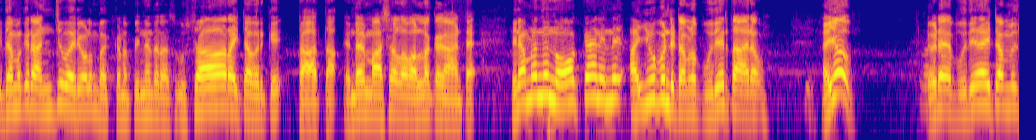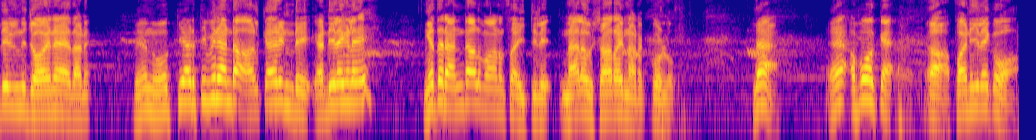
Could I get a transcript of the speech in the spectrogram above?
ഇത് നമുക്കൊരു അഞ്ച് വരിയോളം വെക്കണം. പിന്നെ എന്താ പറയുക ഉഷാറായിട്ട് അവർക്ക് താത്ത. എന്തായാലും മാഷാള്ള വെള്ളമൊക്കെ കാണട്ടെ. പിന്നെ നമ്മളിന്ന് നോക്കാൻ ഇന്ന് അയ്യൂബ് ഉണ്ട് നമ്മളെ പുതിയൊരു താരം. അയ്യോ ഇവിടെ പുതിയതായിട്ട് അമ്പലത്തിൽ നിന്ന് ജോയിൻ ആയതാണ്. പിന്നെ നോക്കിയടുത്ത് ഇവന് രണ്ട് ആൾക്കാരുണ്ട്. കണ്ടില്ല നിങ്ങളെ? ഇങ്ങനത്തെ രണ്ടാൾ വേണം സൈറ്റിൽ എന്നാലേ ഉഷാറായി നടക്കുള്ളൂ. അല്ലേ? ഏ അപ്പോൾ ഓക്കെ. ആ പണിയിലേക്ക് പോവാം.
